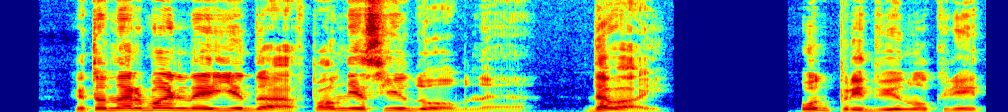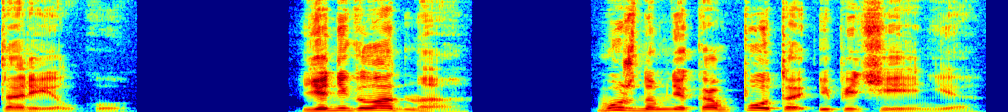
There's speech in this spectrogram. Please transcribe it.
— Это нормальная еда, вполне съедобная. Давай. Он придвинул к ней тарелку. «Я не голодна. Можно мне компота и печенья?»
